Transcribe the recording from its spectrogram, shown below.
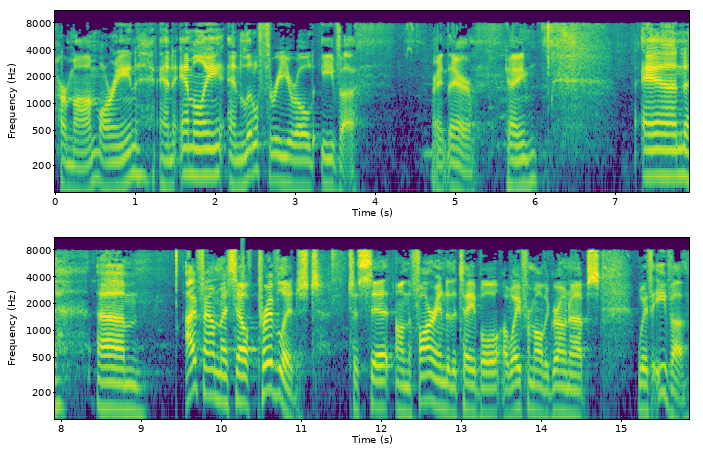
her mom, Maureen, and Emily, and little three year old Eva. Right there. Okay. And um, I found myself privileged to sit on the far end of the table, away from all the grown ups, with Eva.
